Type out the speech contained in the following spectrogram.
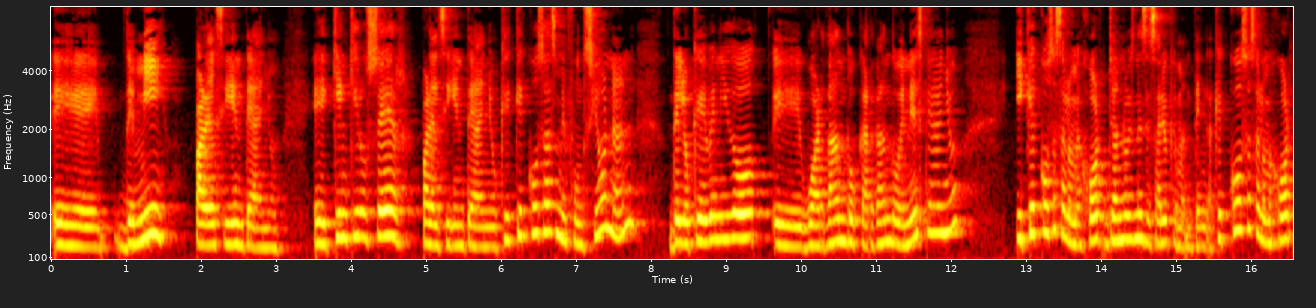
eh, de mí para el siguiente año? Eh, ¿Quién quiero ser para el siguiente año? ¿Qué, qué cosas me funcionan de lo que he venido eh, guardando, cargando en este año? ¿Y qué cosas a lo mejor ya no es necesario que mantenga? ¿Qué cosas a lo mejor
